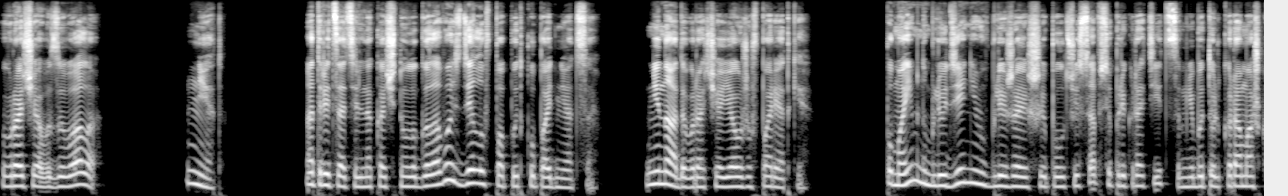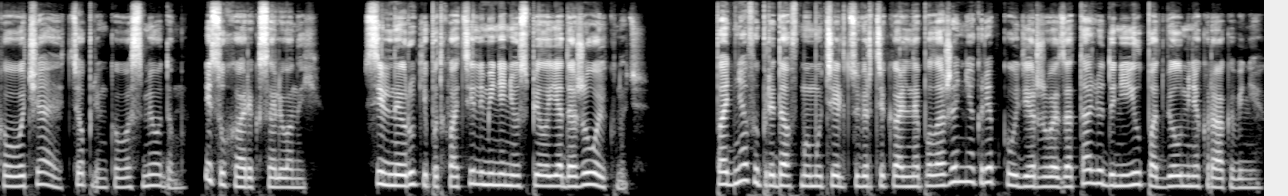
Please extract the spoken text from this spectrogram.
Врача вызывала? Нет. Отрицательно качнула головой, сделав попытку подняться. Не надо врача, я уже в порядке. По моим наблюдениям, в ближайшие полчаса все прекратится, мне бы только ромашкового чая, тепленького с медом и сухарик соленый. Сильные руки подхватили меня, не успела я даже ойкнуть. Подняв и придав моему тельцу вертикальное положение, крепко удерживая за талию, Даниил подвел меня к раковине.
